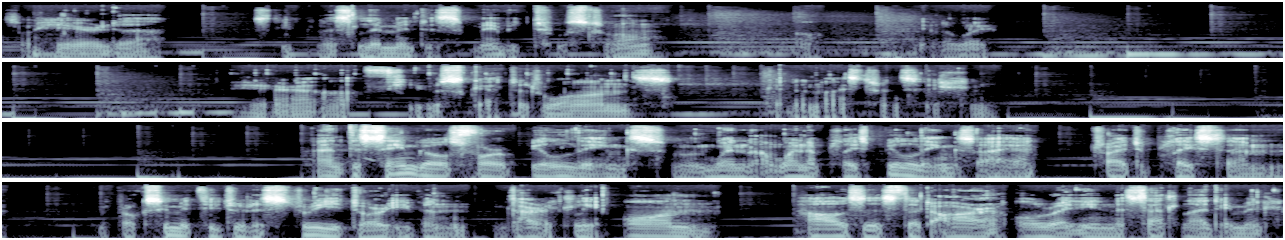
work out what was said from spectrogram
So here the steepness limit is maybe too strong. Oh, the other way. Here a few scattered ones get a nice transition. And the same goes for buildings. When, when I place buildings, I try to place them proximity to the street or even directly on houses that are already in the satellite image.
